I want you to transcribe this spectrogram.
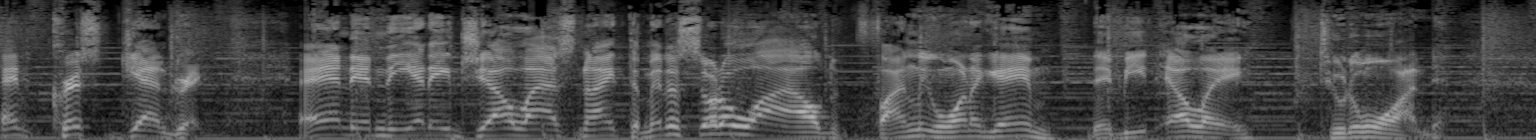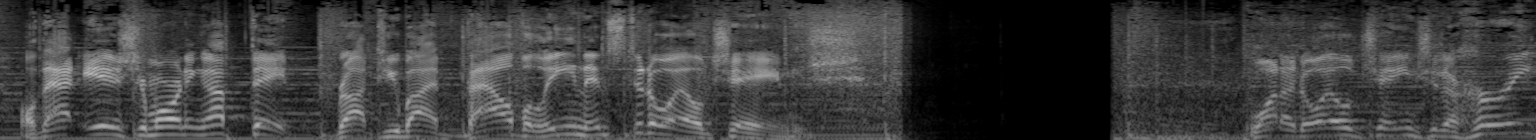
and Chris Jandric. And in the NHL last night, the Minnesota Wild finally won a game. They beat LA 2 to 1. Well, that is your morning update, brought to you by Valvoline Instant Oil Change. Wanted oil change in a hurry?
